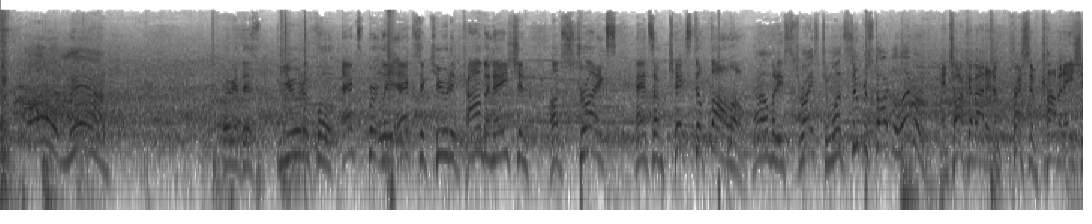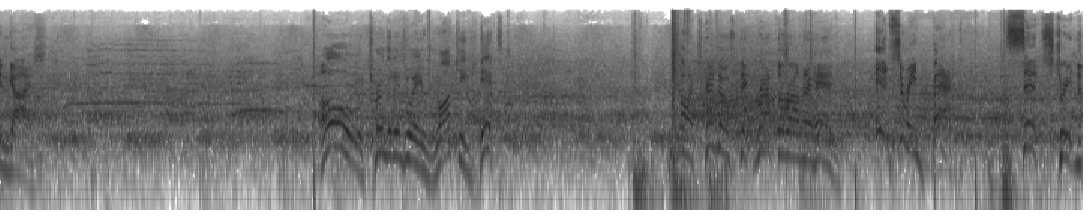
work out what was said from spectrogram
Oh, man. Look at this beautiful, expertly executed combination of strikes and some kicks to follow. How many strikes can one superstar deliver? And talk about an impressive combination, guys. Oh, turned it into a rocking hit. Oh, a kendo stick wrapped around the head. Answering back. Sit straight in the...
